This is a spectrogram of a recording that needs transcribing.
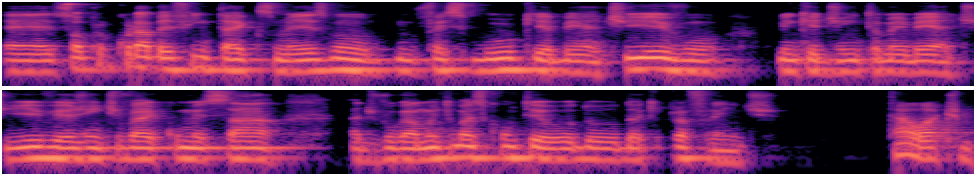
É só procurar Bfintex mesmo, no Facebook é bem ativo, LinkedIn também é bem ativo, e a gente vai começar a divulgar muito mais conteúdo daqui para frente. Tá ótimo.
